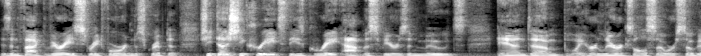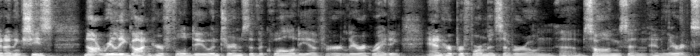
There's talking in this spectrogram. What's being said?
is in fact very straightforward and descriptive. She does, she creates these great atmospheres and moods. And um, boy, her lyrics also are so good. I think she's not really gotten her full due in terms of the quality of her lyric writing and her performance of her own um, songs and, and lyrics.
